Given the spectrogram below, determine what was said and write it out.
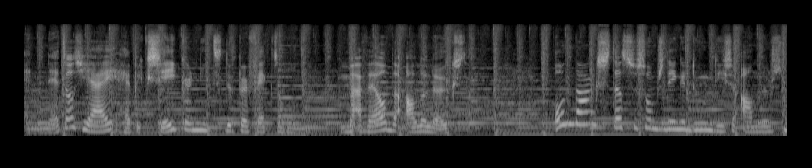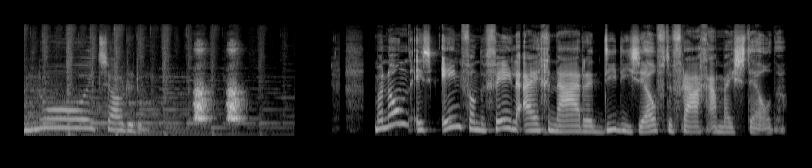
En net als jij heb ik zeker niet de perfecte honden, maar wel de allerleukste. Ondanks dat ze soms dingen doen die ze anders nooit zouden doen. Manon is een van de vele eigenaren die diezelfde vraag aan mij stelde.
